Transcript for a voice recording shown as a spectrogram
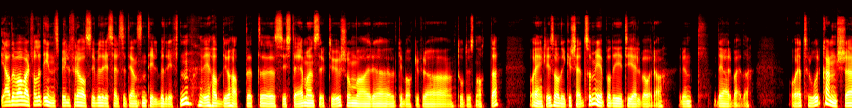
Ja, det var i hvert fall et innspill fra oss i bedriftshelsetjenesten til bedriften. Vi hadde jo hatt et eh, system og en struktur som var eh, tilbake fra 2008, og egentlig så hadde det ikke skjedd så mye på de 10-11 åra rundt det arbeidet. Og jeg tror kanskje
